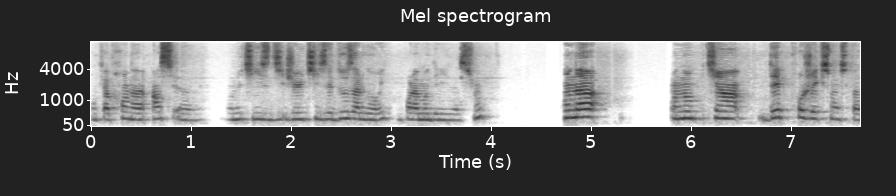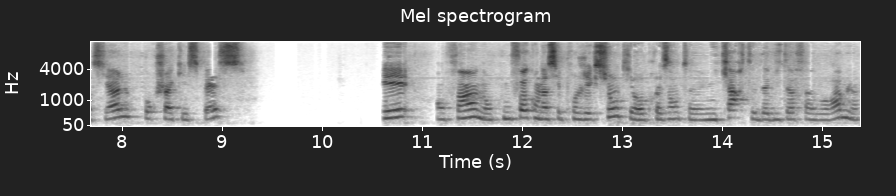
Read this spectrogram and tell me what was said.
Donc après, on a utilise, j'ai utilisé deux algorithmes pour la modélisation. On, obtient des projections spatiales pour chaque espèce. Et enfin, une fois qu'on a ces projections qui représentent une carte d'habitat favorable,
